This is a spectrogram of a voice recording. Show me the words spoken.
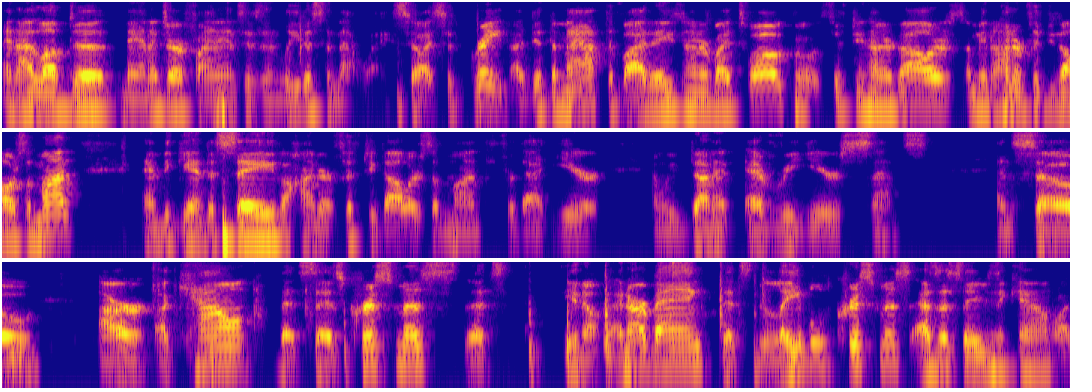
And I love to manage our finances and lead us in that way. So I said, great. I did the math, divided 1800 by 12, come up with $1,500. I mean, $150 a month and began to save $150 a month for that year. And we've done it every year since. And so our account that says Christmas, that's you know in our bank, that's labeled Christmas as a savings account. I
